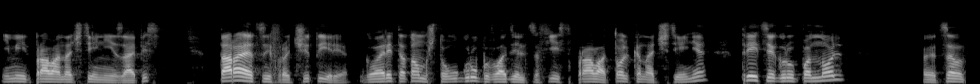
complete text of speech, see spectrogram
имеет право на чтение и запись. Вторая цифра 4 говорит о том, что у группы владельцев есть права только на чтение. Третья группа 0, э, цел,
